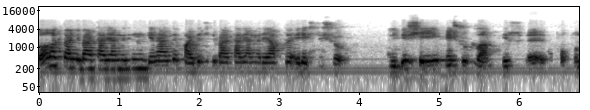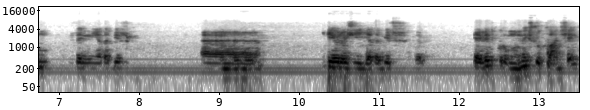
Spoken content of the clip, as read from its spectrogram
doğal haklar libertaryenlerinin genelde faydacı libertaryenlere yaptığı eleştiri şu. Hani bir şeyi meşru kılan bir e, toplum düzenini ya da bir e, ideolojiyi ya da bir e, devlet kurumunu meşru kılan şey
